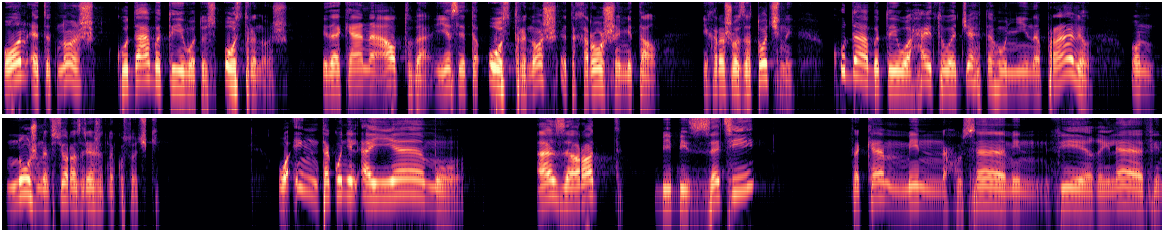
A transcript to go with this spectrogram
Он, этот нож, куда бы ты его, то есть острый нож, если это острый нож, это хороший металл и хорошо заточенный, Куда бы ты его хайту не направил, он нужно все разрежет на кусочки. وإن تكن الأيام أزرت ببزتي فكم من حسام في غلاف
